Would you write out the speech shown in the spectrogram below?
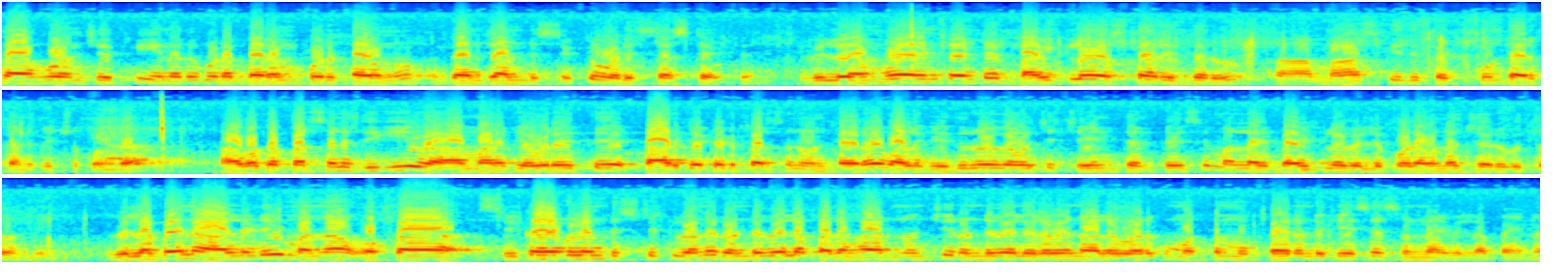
Sahu అని చెప్పి ఈయనది కూడా Berhampur town Ganjam district Odisha state వీళ్ళు ఎంఓ ఏంటంటే బైక్లో వస్తారు ఇద్దరు. మాస్క్ ఇది పెట్టుకుంటారు కనిపించకుండా. ఒక పర్సన్ దిగి మనకి ఎవరైతే టార్గెటెడ్ పర్సన్ ఉంటారో వాళ్ళకి ఎదురుగా వచ్చి చైన్ తెంపేసి మళ్ళీ బైక్లో వెళ్ళిపోవడం అనేది జరుగుతుంది. వీళ్ళపైన ఆల్రెడీ మన ఒక శ్రీకాకుళం డిస్ట్రిక్ట్లోనే రెండు వేల పదహారు నుంచి రెండు వేల ఇరవై నాలుగు వరకు మొత్తం ముప్పై రెండు కేసెస్ ఉన్నాయి వీళ్ళపైన.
